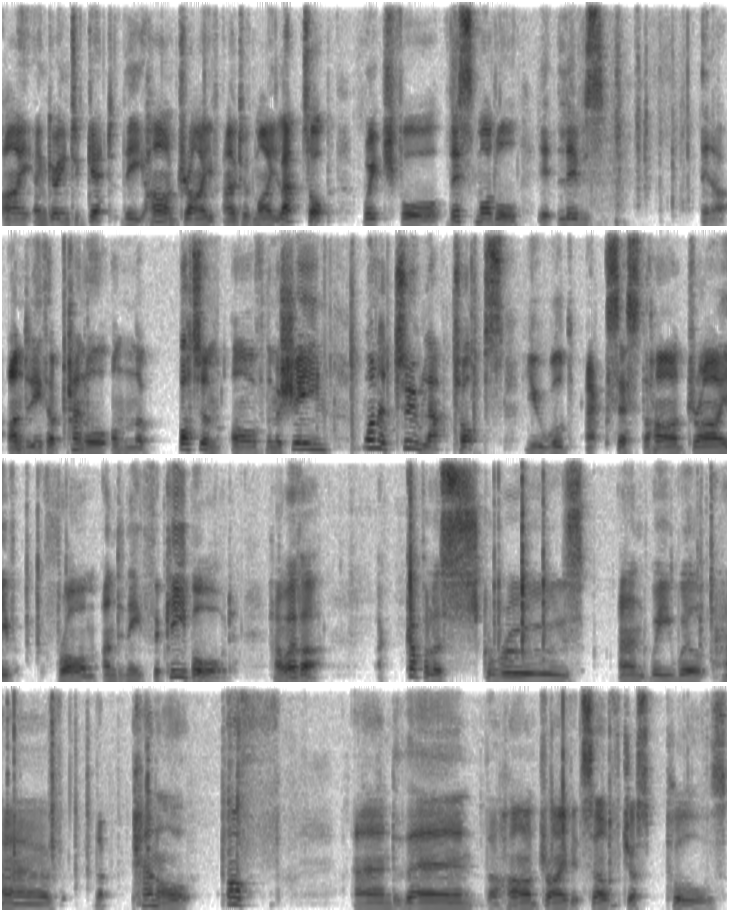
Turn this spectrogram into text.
I am going to get the hard drive out of my laptop, which for this model, it lives a, underneath a panel on the bottom of the machine. One or two laptops, you will access the hard drive from underneath the keyboard. However, couple of screws and we will have the panel off and then the hard drive itself just pulls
